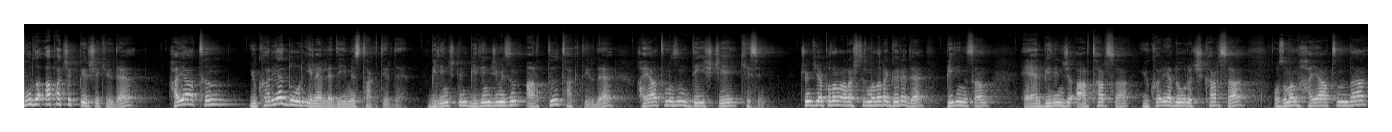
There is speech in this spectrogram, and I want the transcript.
burada apaçık bir şekilde hayatın yukarıya doğru ilerlediğimiz takdirde, bilinçli, bilincimizin arttığı takdirde hayatımızın değişeceği kesin. Çünkü yapılan araştırmalara göre de bir insan eğer bilinci artarsa, yukarıya doğru çıkarsa o zaman hayatında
